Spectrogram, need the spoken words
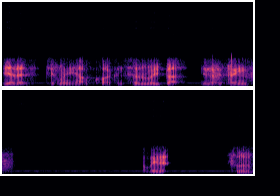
yeah, that's definitely helped quite considerably. But you know, things. I mean, it sort of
